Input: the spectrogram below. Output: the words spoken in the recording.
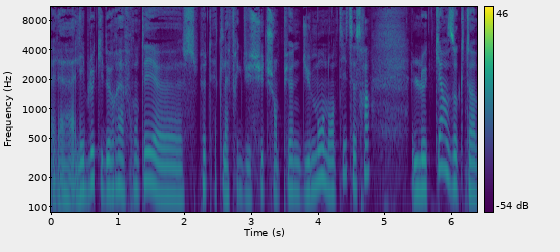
Les Bleus qui devraient affronter euh, peut-être l'Afrique du Sud, championne du monde en titre, ce sera le 15 octobre.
